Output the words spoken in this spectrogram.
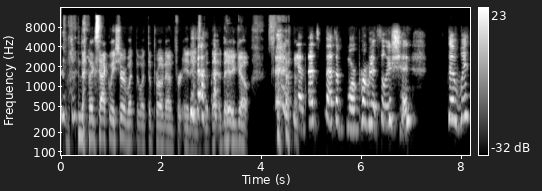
not exactly sure what the what the pronoun for it is but th- there you go. Yeah that's that's a more permanent solution. So with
